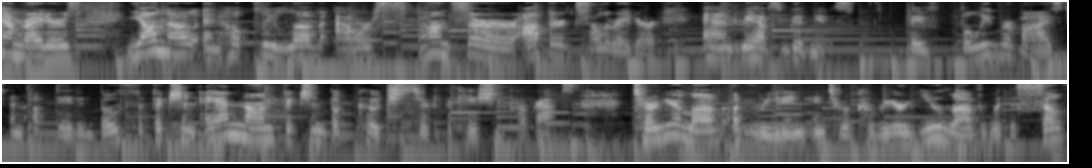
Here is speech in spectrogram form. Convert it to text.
I'm writers. Y'all know and hopefully love our sponsor, Author Accelerator. And we have some good news. They've fully revised and updated both the fiction and nonfiction book coach certification programs. Turn your love of reading into a career you love with a self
